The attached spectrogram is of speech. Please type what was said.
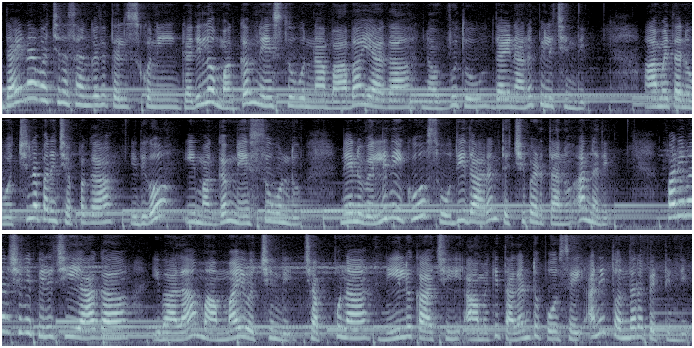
దైనా వచ్చిన సంగతి తెలుసుకుని గదిలో మగ్గం నేస్తూ ఉన్న బాబాయాగా నవ్వుతూ దైనాను పిలిచింది. ఆమె తను వచ్చిన పని చెప్పగా ఇదిగో ఈ మగ్గం నేస్తూ ఉండు. నేను వెళ్ళి నీకు సూదీదారం తెచ్చిపెడతాను అన్నది. పని మనిషిని పిలిచి యాగా ఇవాళ మా అమ్మాయి వచ్చింది. చప్పున నీళ్ళు కాచి ఆమెకి తలంటు పోసేయి అని తొందర పెట్టింది.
